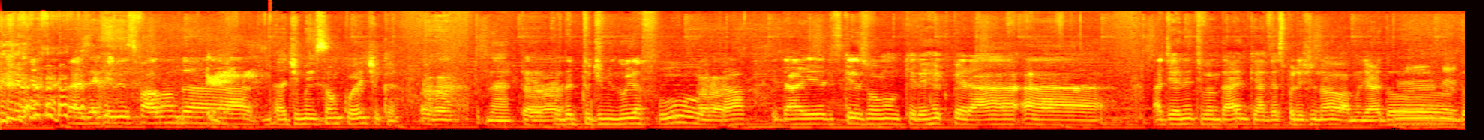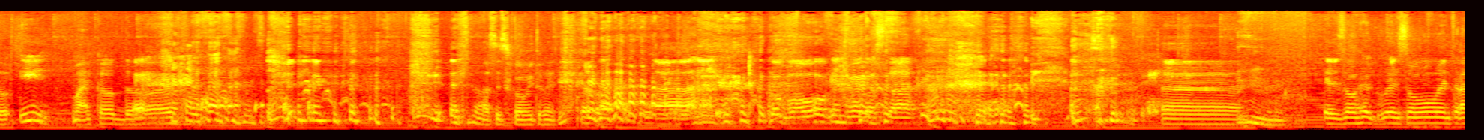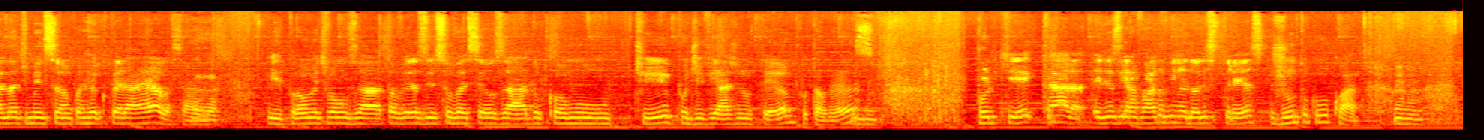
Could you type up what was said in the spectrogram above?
Mas é que eles falam da, da dimensão quântica, Aham. né? Que é Tá. quando tu diminui a fuga Aham. e tal. E daí eles que eles vão querer recuperar a. A Janet Van Dyne, que é a Vespa original, a mulher do. do Ih! Michael do. Nossa, isso ficou muito ruim. Ficou bom, o ouvinte vai gostar. Ah, eles, vão, eles vão entrar na dimensão para recuperar ela, sabe? Uhum. E provavelmente vão usar, talvez isso vai ser usado como um tipo de viagem no tempo, talvez. Porque, cara, eles gravaram Vingadores 3 junto com o 4.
